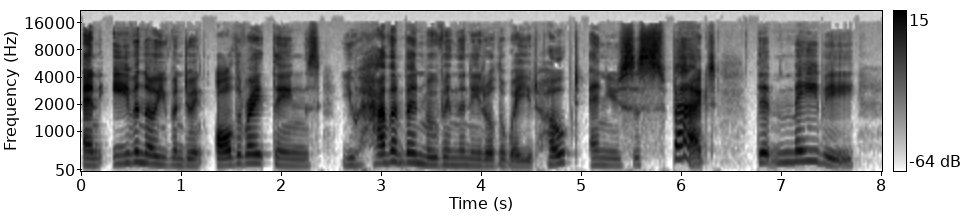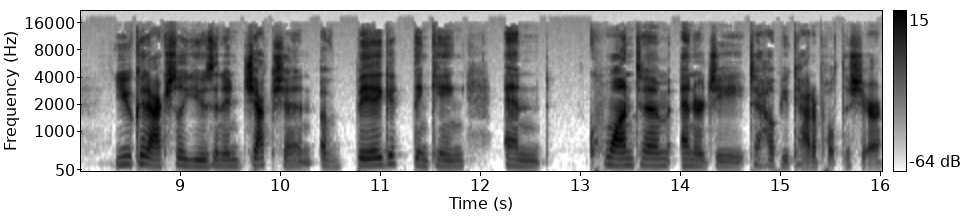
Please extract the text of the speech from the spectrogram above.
And even though you've been doing all the right things, you haven't been moving the needle the way you'd hoped, and you suspect that maybe you could actually use an injection of big thinking and quantum energy to help you catapult this year.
